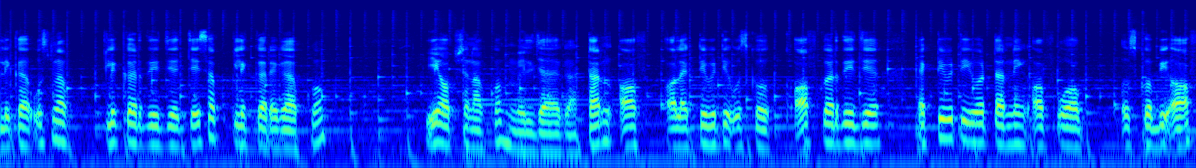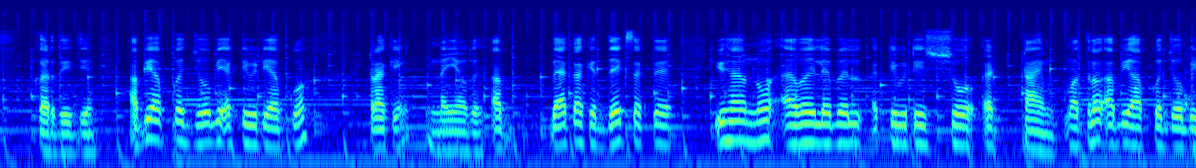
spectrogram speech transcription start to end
लिखा है, उसमें आप क्लिक कर दीजिए। जैसे आप क्लिक करेगा आपको, ये ऑप्शन आपको मिल जाएगा। टर्न ऑफ़ ऑल एक्टिविटी उसको ऑफ़ कर दीजिए। एक्टिविटी और टर्निंग ऑफ़ वो उसको भी ऑफ़ कर दीजिए। अभी आपका जो भी एक्टिविटी आपको ट्रैकिंग नहीं होगा। अब बैक आके देख सकते हैं। You have no available activity show at time मतलब अभी आपको जो भी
